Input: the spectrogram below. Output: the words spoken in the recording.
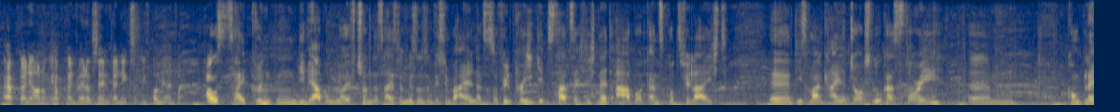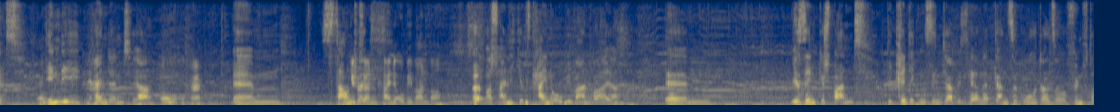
Ich habe keine Ahnung, ich habe keinen Trailer gesehen, kein nix. Ich freue mich einfach. Aus Zeitgründen, die Werbung läuft schon, das heißt, wir müssen uns ein bisschen beeilen. Also so viel Pre gibt es tatsächlich nicht, aber ganz kurz vielleicht. Äh, diesmal keine George Lucas Story. Ähm, komplett independent, ja. Oh, okay. Ähm, Gibt es Soundtrack. dann keine Obi-Wan-Bar? Äh, wahrscheinlich gibt es keine Obi-Wan-War, ja. Ähm, wir sind gespannt. Die Kritiken sind ja bisher nicht ganz so gut. Also fünfter,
